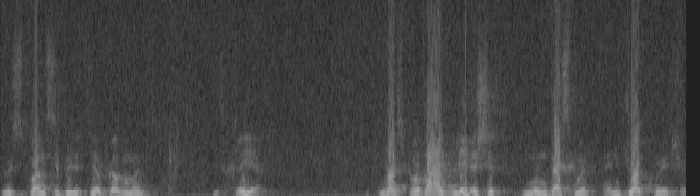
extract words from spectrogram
the responsibility of government is clear. We must provide leadership in investment and job creation.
